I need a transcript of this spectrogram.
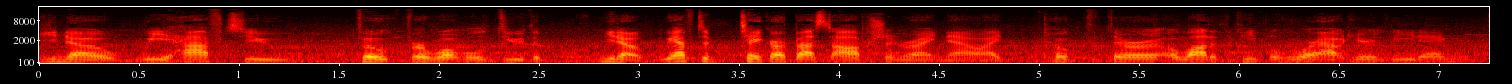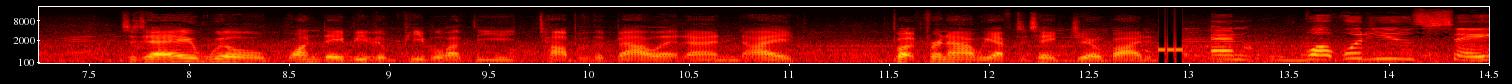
You know, we have to vote for what will do the. You know, we have to take our best option right now. I hope that there are a lot of the people who are out here leading today will one day be the people at the top of the ballot, and I. But for now, we have to take Joe Biden. And what would you say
